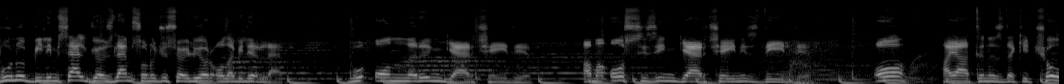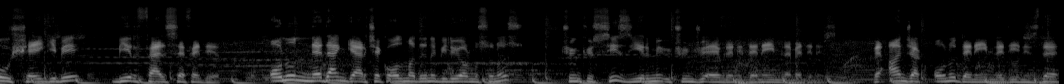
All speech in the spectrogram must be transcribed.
bunu bilimsel gözlem sonucu söylüyor olabilirler. Bu onların gerçeğidir. Ama o sizin gerçeğiniz değildir. O hayatınızdaki çoğu şey gibi bir felsefedir. Onun neden gerçek olmadığını biliyor musunuz? Çünkü siz 23. evreni deneyimlemediniz ve ancak onu deneyimlediğinizde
